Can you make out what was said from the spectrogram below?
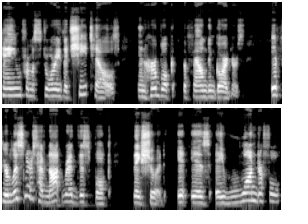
came from a story that she tells in her book, The Founding Gardeners. If your listeners have not read this book, they should. It is a wonderful,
